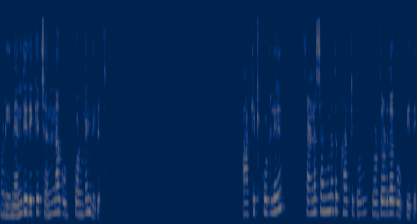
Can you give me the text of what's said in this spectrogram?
ನೋಡಿ, ನೆಂದಿದ್ದಕ್ಕೆ ಚೆನ್ನಾಗಿ ಉಬ್ಕೊಂಡು ಬಂದಿದೆ. ಹಾಕಿದ ಕೂಡಲೇ ಸಣ್ಣ ಸಣ್ಣದಕ್ಕೆ ಹಾಕಿದ್ದು ದೊಡ್ಡ ದೊಡ್ಡದಾಗಿ ಉಬ್ಬಿದೆ.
